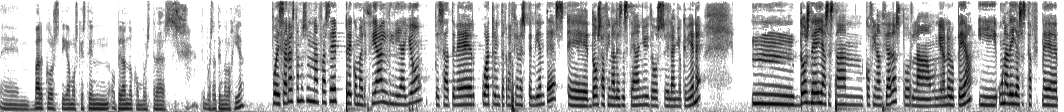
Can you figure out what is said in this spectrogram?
eh, barcos, digamos, que estén operando con vuestras, vuestra tecnología? Pues ahora estamos en una fase precomercial, diría yo, pese a tener cuatro integraciones pendientes, dos a finales de este año y dos el año que viene. Mm, dos de ellas están cofinanciadas por la Unión Europea y una de ellas está eh,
